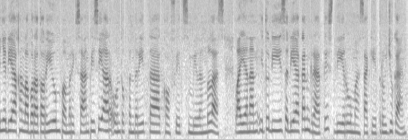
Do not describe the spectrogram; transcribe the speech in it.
menyediakan laboratorium pemeriksaan PCR untuk penderita COVID-19. Layanan itu disediakan gratis di rumah sakit rujukan.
